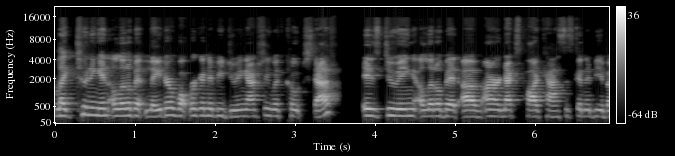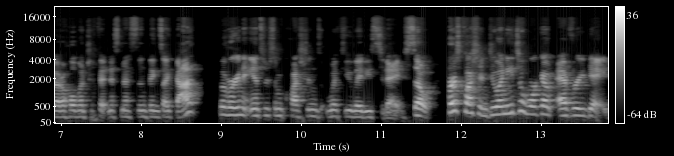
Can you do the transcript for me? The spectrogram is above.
like tuning in a little bit later, what we're going to be doing actually with Coach Steph is doing a little bit of on our next podcast. It's going to be about a whole bunch of fitness myths and things like that. But we're going to answer some questions with you ladies today. So, first question Do I need to work out every day?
